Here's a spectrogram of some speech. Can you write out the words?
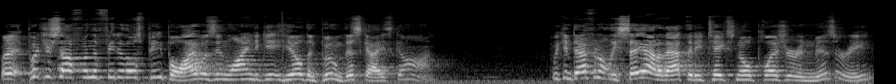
But put yourself on the feet of those people. I was in line to get healed, and boom, this guy's gone. We can definitely say out of that that he takes no pleasure in misery.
